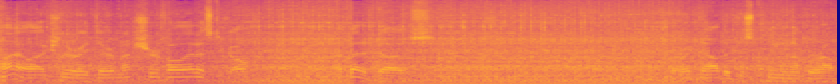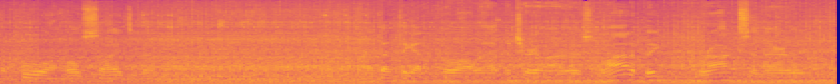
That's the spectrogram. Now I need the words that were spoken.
pile actually right there. I'm not sure if all that is to go. I bet it does. Right now they're just cleaning up around the pool on both sides of it. I bet they got to pull all that material out of there. There's a lot of big rocks in there. They,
